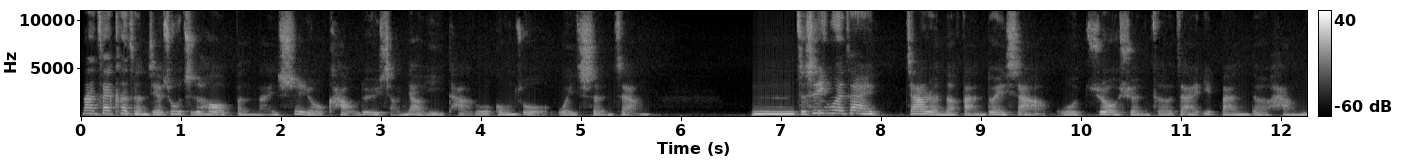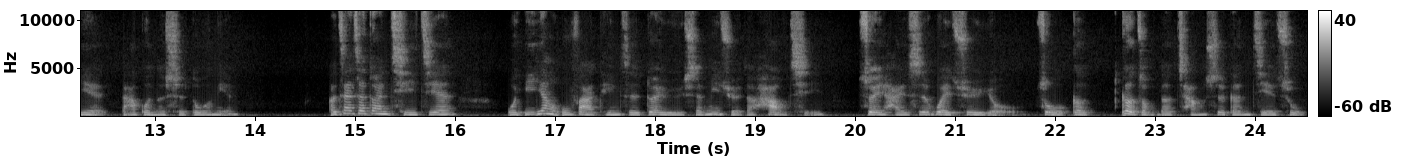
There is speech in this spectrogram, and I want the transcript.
那在课程结束之后，本来是有考虑想要以塔罗工作为生，这样，嗯，只是因为在家人的反对下，我就选择在一般的行业打滚了十多年，而在这段期间，我一样无法停止对于神秘学的好奇，所以还是会去有做各各种的尝试跟接触，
